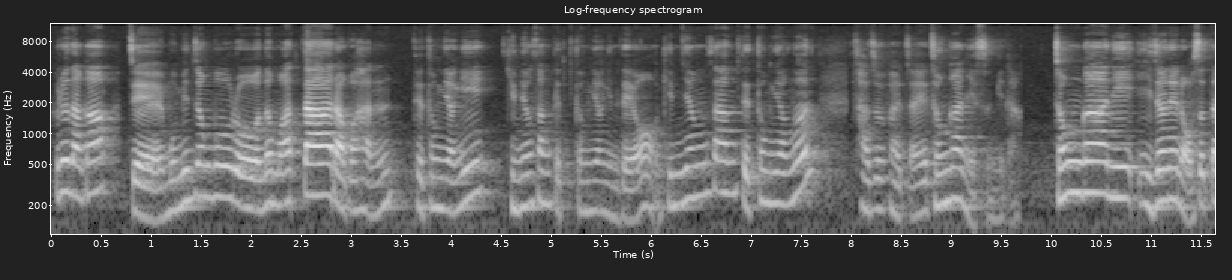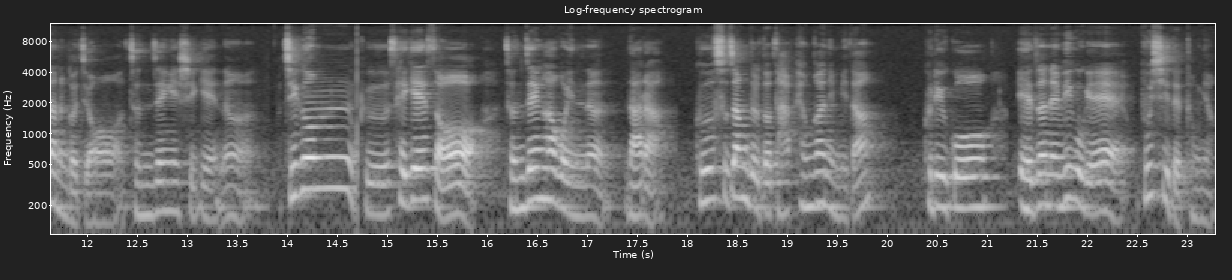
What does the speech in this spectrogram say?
그러다가 이제 문민정부로 넘어왔다라고 한 대통령이 김영삼 대통령인데요. 김영삼 대통령은 사주팔자에 정관이 있습니다. 정관이 이전에는 없었다는 거죠. 전쟁의 시기에는. 지금 그 세계에서 전쟁하고 있는 나라, 그 수장들도 다 평관입니다. 그리고 예전에 미국의 부시 대통령,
